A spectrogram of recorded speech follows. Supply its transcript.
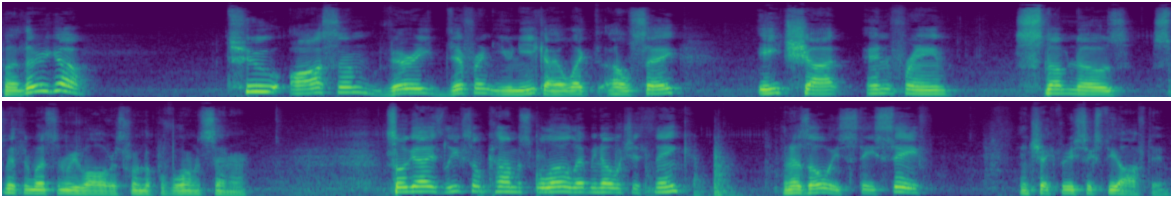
But there you go. Two awesome, very different, unique, I like I'll say, eight shot N-frame snub nose Smith & Wesson revolvers from the Performance Center. So guys, leave some comments below. Let me know what you think. And as always, stay safe and check 360 often.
